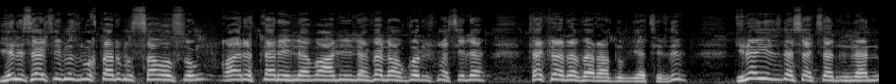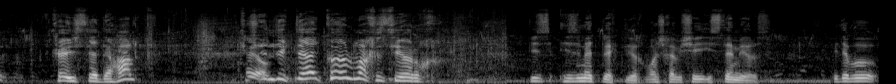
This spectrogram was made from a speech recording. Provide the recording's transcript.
Yeni seçtiğimiz muhtarımız sağ olsun gayretleriyle, valiyle falan görüşmesiyle tekrar referandum getirdi. Yine yüzde sekseninden köy istedi halk. Köy. Şimdi de köy olmak istiyoruz. Biz hizmet bekliyoruz. Başka bir şey istemiyoruz. Bir de bu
